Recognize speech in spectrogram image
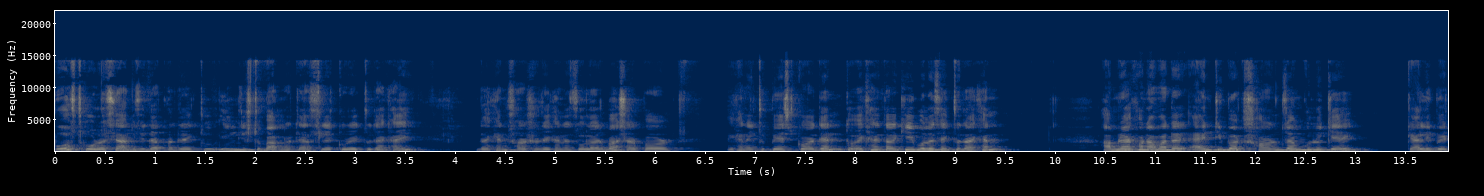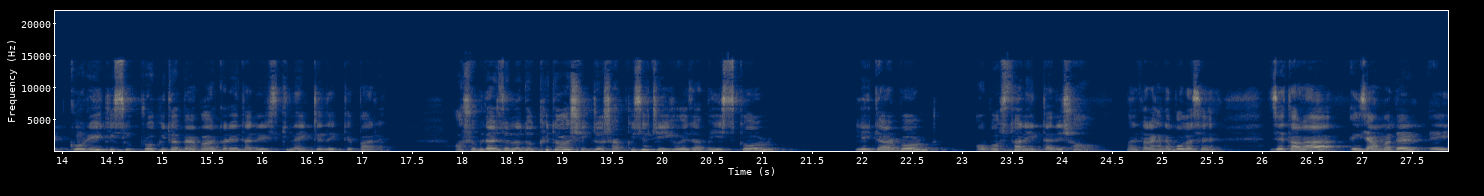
পোস্ট করেছে। আমি যদি আপনাদের একটু ইংলিশ টু বাংলা ট্রান্সলেট করে একটু দেখাই। দেখেন সরাসরি এখানে চলে আসব, আসার পর এখানে একটু পেস্ট করে দেন। তো এখানে তারা কী বলেছে একটু দেখেন। আমরা এখন আমাদের অ্যান্টিবায়োট সরঞ্জামগুলিকে ক্যালিব্রেট করি, কিছু প্রকৃত ব্যবহারকারী তাদের স্ক্রিনে একটি দেখতে পারে অসুবিধার জন্য দুঃখিত, শীঘ্র সব কিছু ঠিক হয়ে যাবে। স্কোর লিডারবোর্ড অবস্থান ইত্যাদি সহ। মানে তারা এখানে বলেছে যে তারা এই যে আমাদের এই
